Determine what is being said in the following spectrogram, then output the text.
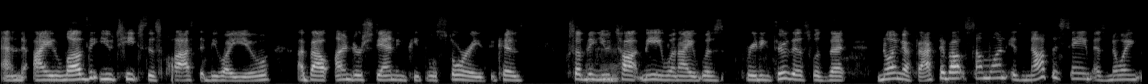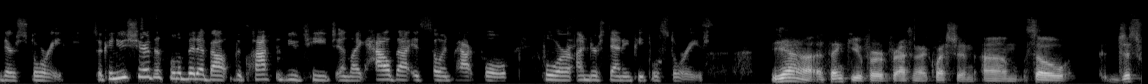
And I love that you teach this class at BYU about understanding people's stories because something mm-hmm. you taught me when I was reading through this was that knowing a fact about someone is not the same as knowing their story. So can you share this little bit about the classes you teach and like how that is so impactful for understanding people's stories? Yeah, thank you for, for asking that question. Um, so just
